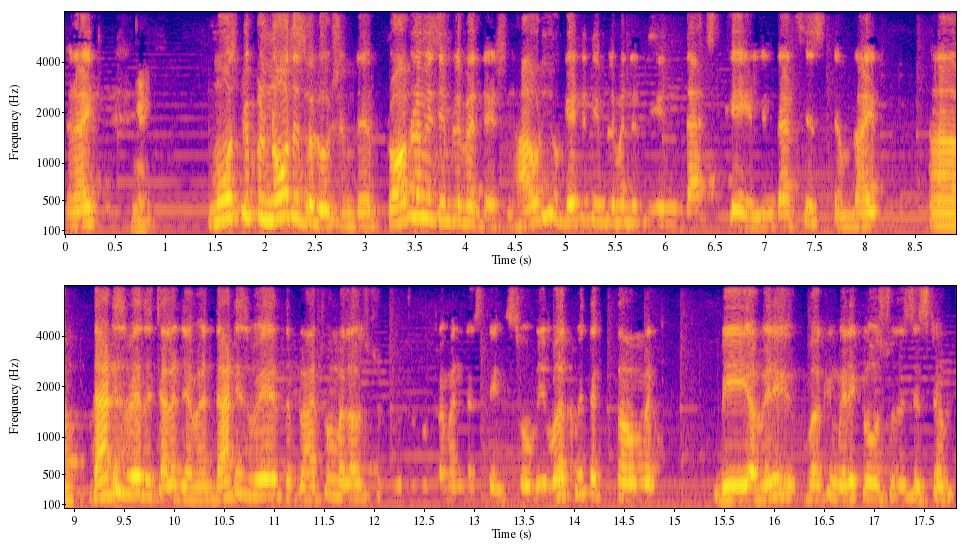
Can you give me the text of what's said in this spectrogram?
Right? Most people know the solution. The problem is implementation. How do you get it implemented in that scale, in that system, right? Um, that is where the challenge is, and that is where the platform allows to to do tremendous things. So we work with the government. We are very working very close to the system.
